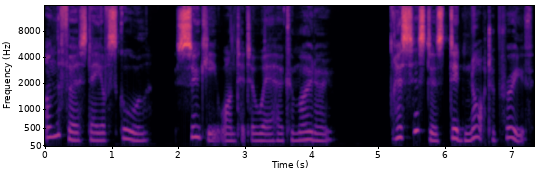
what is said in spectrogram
On the first day of school, Suki wanted to wear her kimono. Her sisters did not approve.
